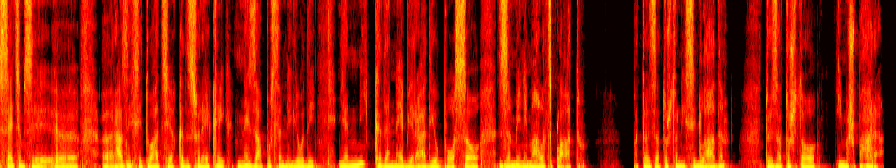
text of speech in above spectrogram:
sećam se uh, raznih situacija kada su rekli nezaposleni ljudi ja nikada ne bi radio posao za minimalac platu. Pa to je zato što nisi gladan. To je zato što imaš para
